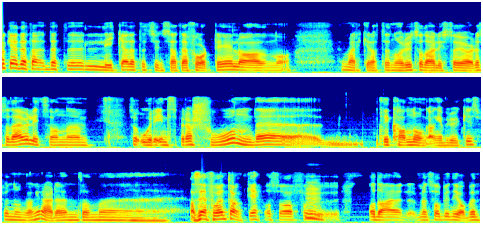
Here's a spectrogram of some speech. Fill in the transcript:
OK, dette, dette, liker jeg, dette syns jeg at jeg får til, og nå merker at det når ut, så da har jeg lyst til å gjøre det. Så det er jo litt sånn Så ordet inspirasjon, det, det kan noen ganger brukes, men noen ganger er det en sånn uh, Altså, jeg får en tanke, og så får mm der, men så begynner jobben.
